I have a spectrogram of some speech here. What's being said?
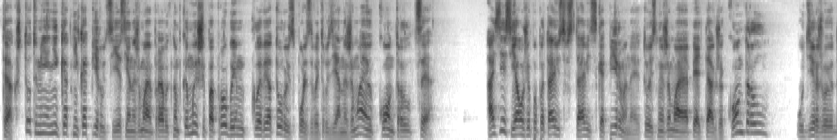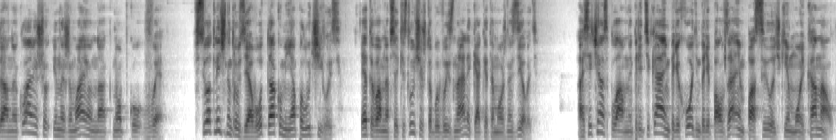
Так, что-то у меня никак не копируется, если я нажимаю правой кнопкой мыши, попробуем клавиатуру использовать, друзья, нажимаю Ctrl-C. А здесь я уже попытаюсь вставить скопированное, то есть нажимаю опять также Ctrl, удерживаю данную клавишу и нажимаю на кнопку V. Все отлично, друзья, вот так у меня получилось. Это вам на всякий случай, чтобы вы знали, как это можно сделать. А сейчас плавно перетекаем, переходим, переползаем по ссылочке «Мой канал».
